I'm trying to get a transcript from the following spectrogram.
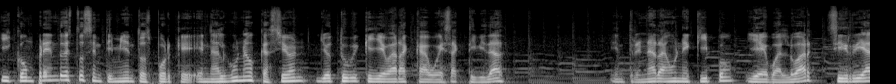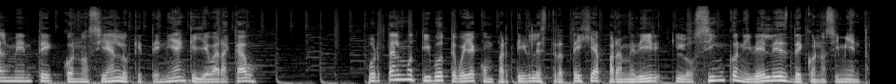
Y comprendo estos sentimientos porque en alguna ocasión yo tuve que llevar a cabo esa actividad. Entrenar a un equipo y evaluar si realmente conocían lo que tenían que llevar a cabo. Por tal motivo te voy a compartir la estrategia para medir los 5 niveles de conocimiento.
